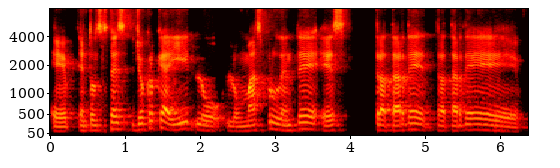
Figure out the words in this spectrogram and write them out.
Eh, entonces, yo creo que ahí lo, lo, más prudente es tratar de, tratar de,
